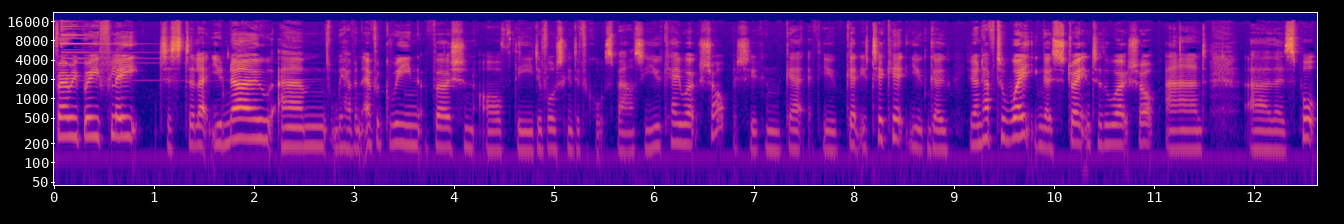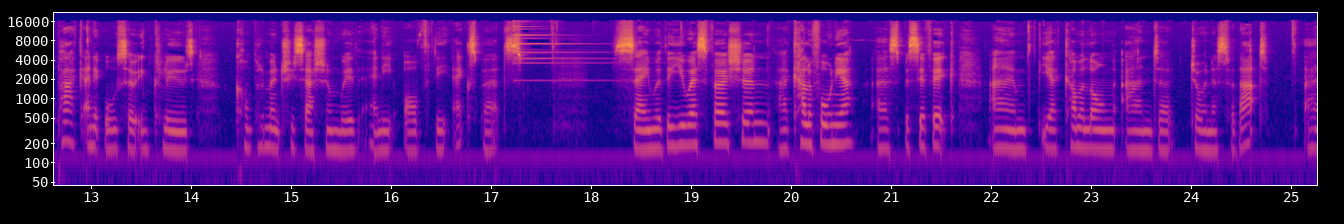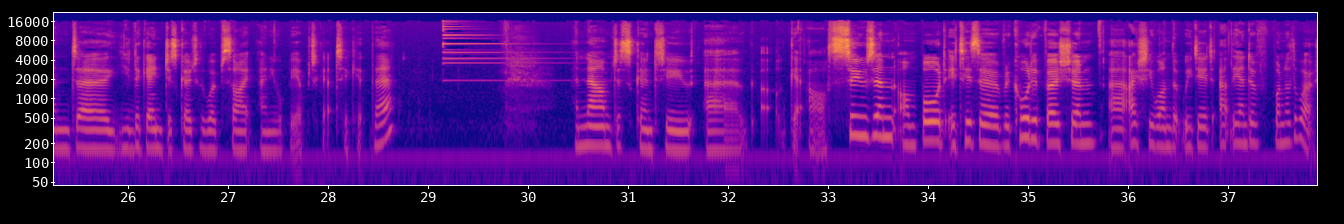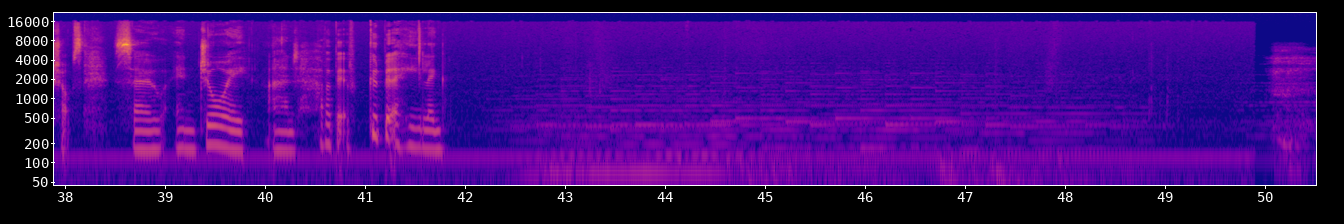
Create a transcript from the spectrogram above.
Very briefly, just to let you know, um, we have an evergreen version of the Divorcing a Difficult Spouse UK workshop, which you can get if you get your ticket. You can go. You don't have to wait. You can go straight into the workshop, and uh, there's support pack, and it also includes complimentary session with any of the experts. Same with the US version, uh, California uh, specific. Um, yeah, come along and uh, join us for that. And uh, you again just go to the website and you'll be able to get a ticket there. And now I'm just going to uh, get our Susan on board. It is a recorded version, uh, actually one that we did at the end of one of the workshops. So enjoy and have a bit of good bit of healing.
